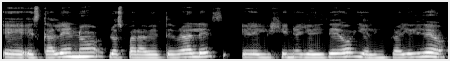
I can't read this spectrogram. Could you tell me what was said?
eh, escaleno, los paravertebrales, el genioideo y el infrayoideo.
